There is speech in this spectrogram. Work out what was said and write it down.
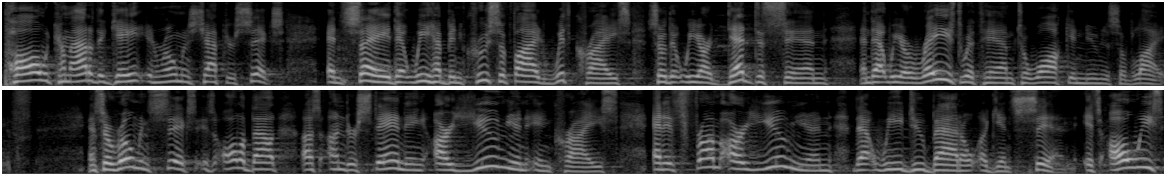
Paul would come out of the gate in Romans chapter 6 and say that we have been crucified with Christ so that we are dead to sin and that we are raised with him to walk in newness of life. And so Romans 6 is all about us understanding our union in Christ, and it's from our union that we do battle against sin. It's always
